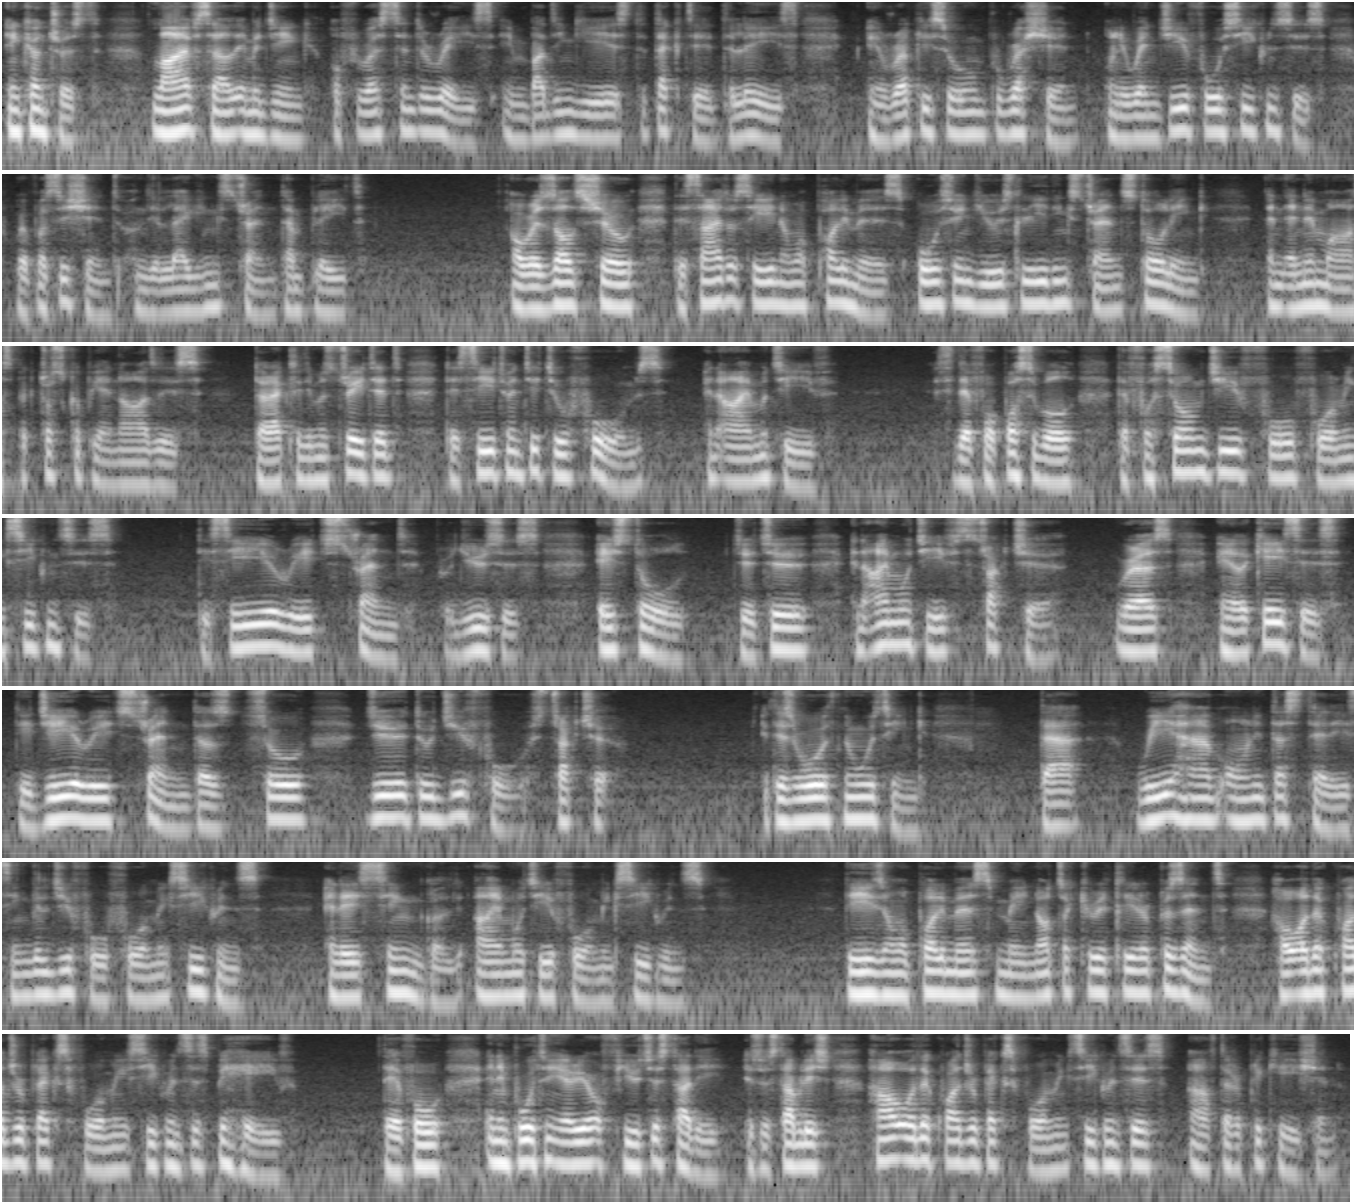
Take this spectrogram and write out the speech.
In contrast, live cell imaging of fluorescent arrays in budding yeast detected delays in replisome progression only when G4 sequences were positioned on the lagging strand template. Our results show that cytosine homopolymers also induce leading strand stalling and NMR spectroscopy analysis directly demonstrated that C22 forms an I motif. It is therefore possible that for some G4 forming sequences, the C-rich strand produces a stall due to an I motif structure, whereas in other cases the G rich strand does so due to G4 structure. It is worth noting that we have only tested a single G4 forming sequence and a single I motif forming sequence. These homopolymers may not accurately represent how other quadruplex forming sequences behave. Therefore, an important area of future study is to establish how other quadruplex forming sequences after replication.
